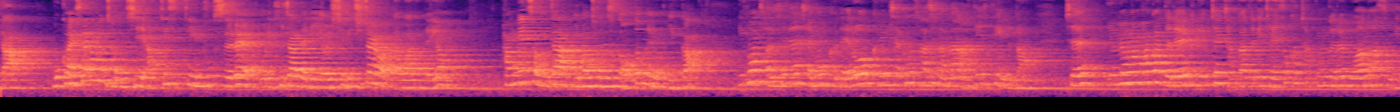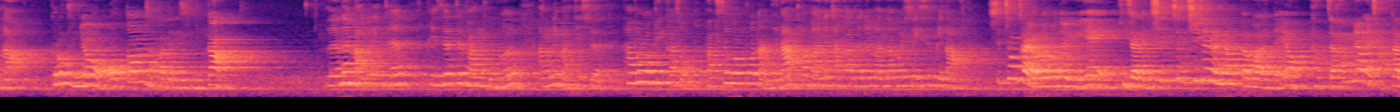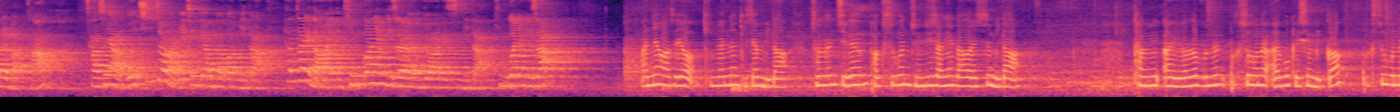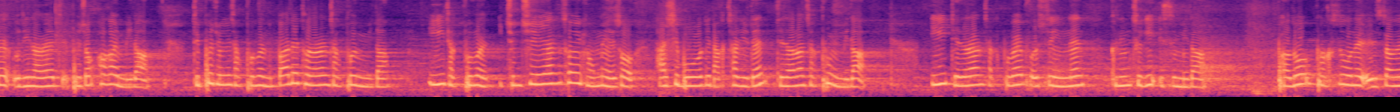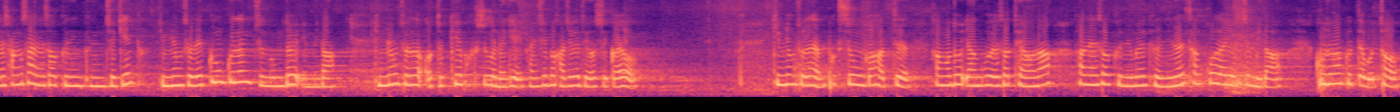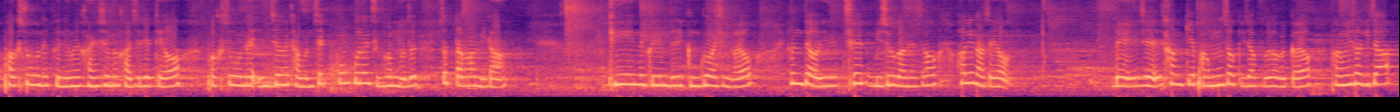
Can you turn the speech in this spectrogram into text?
있습니다. 모카의 새로운 전시 Artist in Books를 우리 기자들이 열심히 취재해왔다고 하는데요. 박민서 기자, 이번 전시는 어떤 내용입니까? 이번 전시는 제목 그대로 그림책으로 다시 만난 아티스트입니다. 즉, 유명한 화가들의 그림책 작가들이 재해석한 작품들을 모아놓았습니다. 그렇군요. 어떤 작가들이 있습니까? 르네 마그리트, 빈센트 반 고흐, 앙리 마티스, 박수건뿐 아니라 더 많은 작가들을 만나볼 수 있습니다. 시청자 여러분을 위해 기자들이 심층 취재를 해왔다고 하는데요. 각자 한 명의 작가를 맡아 자세하고 친절하게 소개한다고 합니다. 현장에 나와 있는 김관영 기자 연결하겠습니다. 김관영 기자. 안녕하세요. 김현영 기자입니다. 저는 지금 박수근 전시장에 나와 있습니다. 당, 아, 여러분은 박수근을 알고 계십니까? 박수근은 우리나라의 대표적 화가입니다. 대표적인 작품은 빠데터라는 작품입니다. 이 작품은 2007년 서울 경매에서 45억에 낙찰이 된 대단한 작품입니다. 이 대단한 작품을 볼 수 있는 그림책이 있습니다. 바로 박수훈의 일상을 상상해서 그린 그림책인 김용철의 꿈꾸는 증금들입니다. 김용철은 어떻게 박수훈에게 관심을 가지게 되었을까요? 김용철은 박수훈과 같은 강원도 양구에서 태어나 산에서 그림을 그리는 산골아이였습니다. 고등학교 때부터 박수훈의 그림에 관심을 가지게 되어 박수훈의 인생을 담은 책 꿈꾸는 증검도를 썼다고 합니다. 뒤에 있는 그림들이 궁금하신가요? 현대 어린이 책 미술관에서 확인하세요. 네, 이제 함께 박민석 기자 불러볼까요? 박민석 기자.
